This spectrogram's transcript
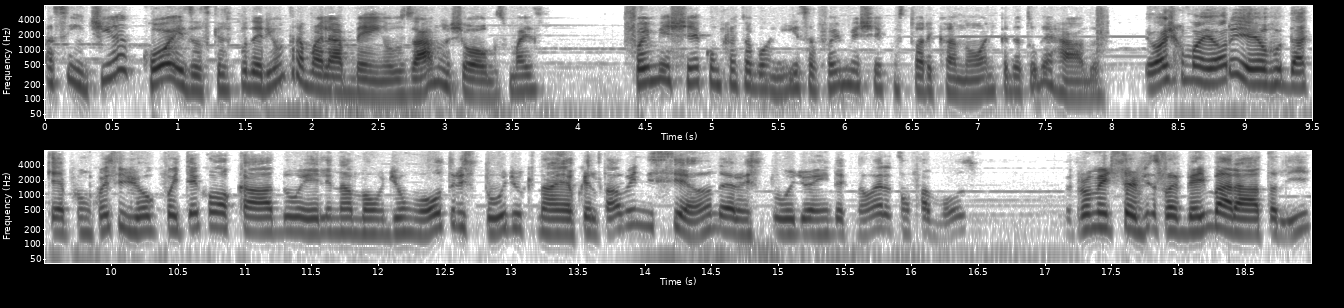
Assim, tinha coisas que eles poderiam trabalhar bem, usar nos jogos, mas foi mexer com protagonista, foi mexer com a história canônica, deu tudo errado. Eu acho que o maior erro da Capcom com esse jogo foi ter colocado ele na mão de um outro estúdio, que na época ele estava iniciando, era um estúdio ainda que não era tão famoso. Provavelmente o serviço foi bem barato ali.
